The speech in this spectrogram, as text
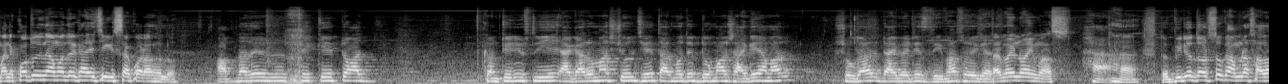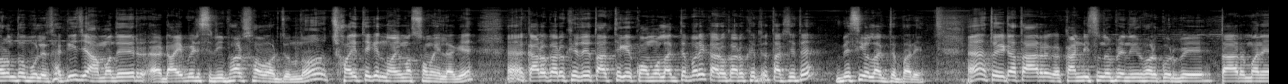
মানে কতদিন আমাদের কাছে চিকিৎসা করা হলো? আপনাদের থেকে তো আজ কন্টিনিউসলি এগারো মাস চলছে তার মধ্যে দু মাস আগে আমার সুগার ডায়াবেটিস রিভার্স হয়ে গেছে। তার মানে নয় মাস। হ্যাঁ। হ্যাঁ তো প্রিয় দর্শক আমরা সাধারণত বলে থাকি যে আমাদের ডায়াবেটিস রিভার্স হওয়ার জন্য ছয় থেকে নয় মাস সময় লাগে। হ্যাঁ কারও কারও ক্ষেত্রে তার থেকে কমও লাগতে পারে কারও কারও ক্ষেত্রে তার চেয়ে বেশিও লাগতে পারে। হ্যাঁ তো এটা তার কন্ডিশনের উপরে নির্ভর করবে তার মানে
